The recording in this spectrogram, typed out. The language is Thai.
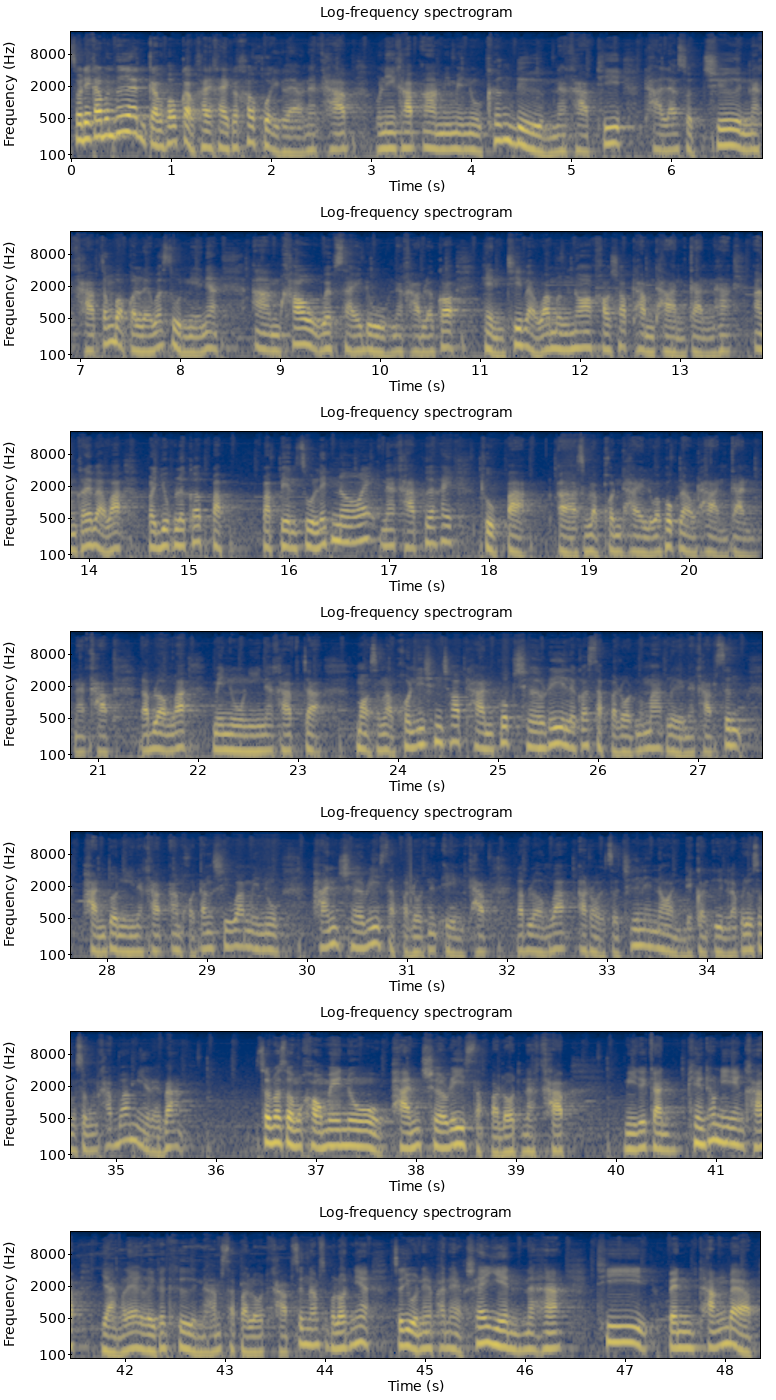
สวัสดีครับเพื่อนๆ กลับพบกับใครๆ ก็เข้าครัวอีกแล้วนะครับ วันนี้ครับอามีเมนูเครื่องดื่มนะครับที่ทานแล้วสดชื่นนะครับ ต้องบอกกันเลยว่าสูตรนี้เนี่ยอามเข้าเว็บไซต์ดูนะครับ แล้วก็เห็นที่แบบว่าเมืองนอกเขาชอบทำทานกันนะฮะอามก็เลยแบบว่าประยุกต์แล้วก็ปรับปรับเปลี่ยนสูตรเล็กน้อยนะครับเพื่อให้ถูกปาก อ่าสำหรับคนไทยหรือว่าพวกเราทานกันนะครับ รับรองว่าเมนูนี้นะครับจะเหมาะสำหรับคนที่ชื่นชอบทานพวกเชอร์รี่ แล้วก็สับปะรดมากๆเลยนะครับ ซึ่งพันตัวนี้นะครับอามขอตั้งชื่อว่าเมนูพันเชอร์รี่สับปะรดนั่นเองครับ รับรองว่าอร่อยสดชื่นแน่นอน เดี๋ยวก่อนอื่นเราไปดูส่วนผสมกันครับว่ามีอะไรบ้าง ส่วนผสมของเมนูพันเชอร์รี่สับปะรดนะครับมีด้วยกันเพียงเท่านี้เองครับ อย่างแรกเลยก็คือน้ำสับปะรดครับ ซึ่งน้ำสับปะรดเนี่ยจะอยู่ในแผนกแช่เย็นนะฮะที่เป็นทั้งแบบ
